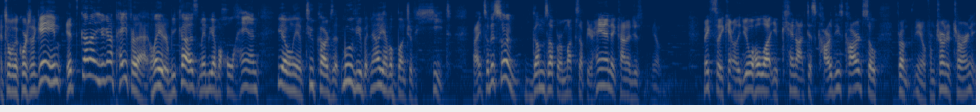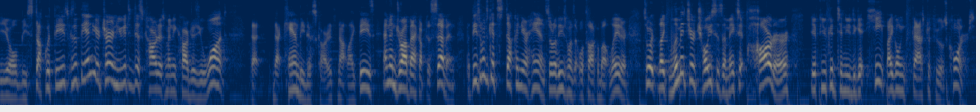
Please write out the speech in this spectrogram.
and so over the course of the game, it's gonna you're gonna pay for that later because maybe you have a whole hand, you only have two cards that move you, but now you have a bunch of heat, right? So this sort of gums up or mucks up your hand. It kind of just you know makes it so you can't really do a whole lot. You cannot discard these cards. So from you know from turn to turn, you'll be stuck with these because at the end of your turn, you get to discard as many cards as you want that, that can be discarded, not like these, and then draw back up to seven. But these ones get stuck in your hand, so do these ones that we'll talk about later. So it like limits your choices and makes it harder if you continue to get heat by going faster through those corners.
